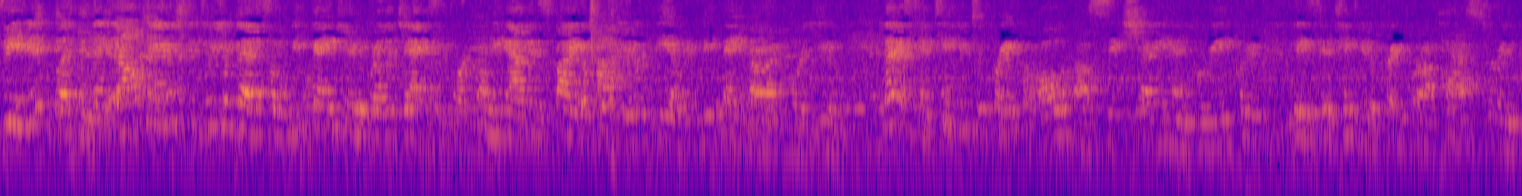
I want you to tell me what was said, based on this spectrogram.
seated, but they all managed to do your best. So we thank you, Brother Jackson, for coming out in spite of how you were feeling. We thank God for you. Let us continue to pray for all of our sick, shut-in, and bereaved. Please continue to pray for our pastor and,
